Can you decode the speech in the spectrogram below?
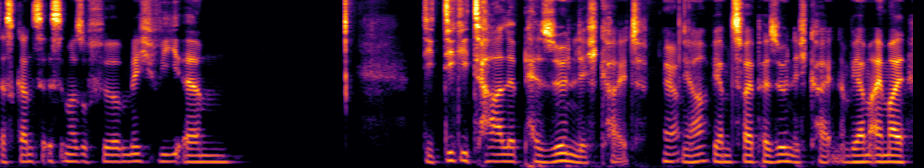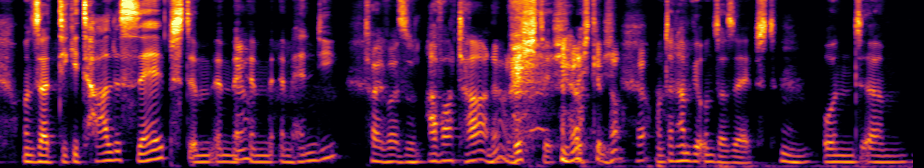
das Ganze ist immer so für mich wie ähm, die digitale Persönlichkeit. Ja. ja. wir haben zwei Persönlichkeiten. Wir haben einmal unser digitales Selbst im, im, ja. im, im Handy teilweise ein Avatar, ne? Richtig, ja, richtig. Genau, ja. Und dann haben wir unser Selbst. Mhm. Und ähm,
